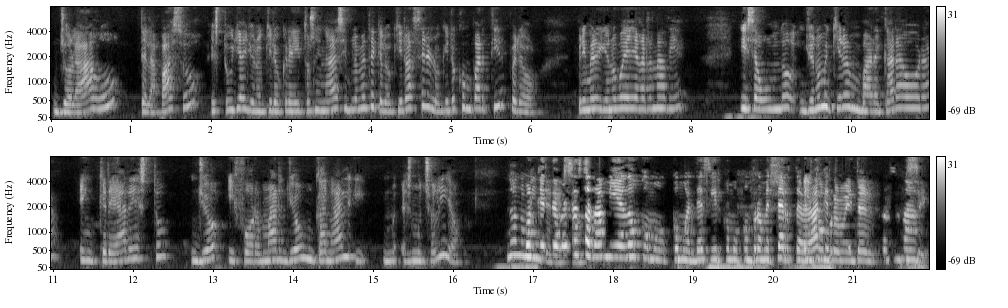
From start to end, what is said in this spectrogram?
yo la hago, te la paso, es tuya, yo no quiero créditos ni nada, simplemente que lo quiero hacer y lo quiero compartir, pero primero yo no voy a llegar a nadie, y segundo, yo no me quiero embarcar ahora en crear esto yo y formar yo un canal y es mucho lío. No, no Porque a veces te da miedo como, como el decir, como comprometerte, ¿verdad? comprometer, sí.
